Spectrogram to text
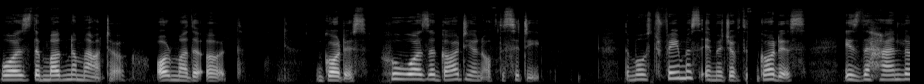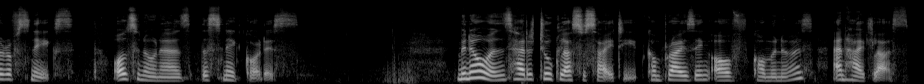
was the Magna Mater or Mother Earth goddess who was a guardian of the city. The most famous image of the goddess is the handler of snakes, also known as the snake goddess. Minoans had a two-class society comprising of commoners and high class.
